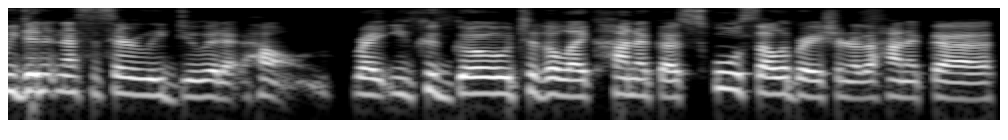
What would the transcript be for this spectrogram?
we didn't necessarily do it at home, right? You could go to the like Hanukkah school celebration or the Hanukkah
